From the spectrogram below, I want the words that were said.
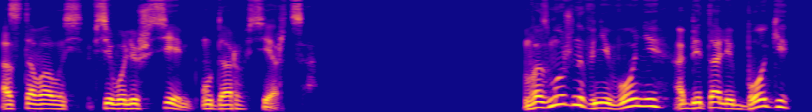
Оставалось всего лишь семь ударов сердца. Возможно, в Невоне обитали боги,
